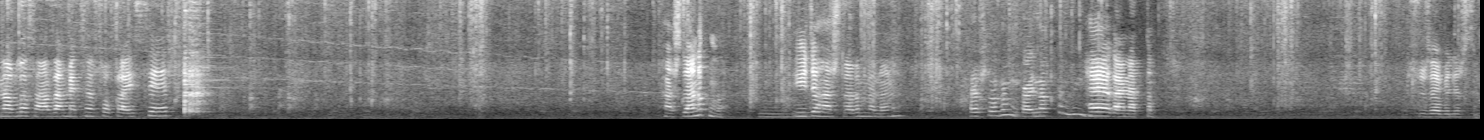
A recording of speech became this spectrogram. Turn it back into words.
Emine abla sana zahmet sen sofrayı ser. Haşlanık mı? İyice haşladım ben onu. Haşladın mı? Kaynattın mı? He kaynattım. Süzebilirsin.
